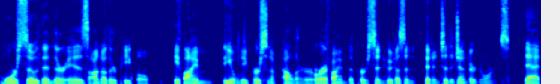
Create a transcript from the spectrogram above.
more so than there is on other people. If I'm the only person of color or if I'm the person who doesn't fit into the gender norms, that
